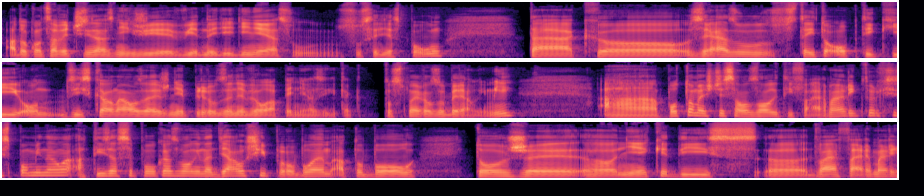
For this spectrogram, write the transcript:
a dokonca väčšina z nich žije v jednej dedine a sú susedia spolu, tak zrazu z tejto optiky on získal naozaj neprirodzene veľa peňazí. Tak to sme rozoberali my. A potom ešte sa ozvali tí farmári, ktorých si spomínala a tí zase poukazovali na ďalší problém a to bol to, že niekedy dvaja farmári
